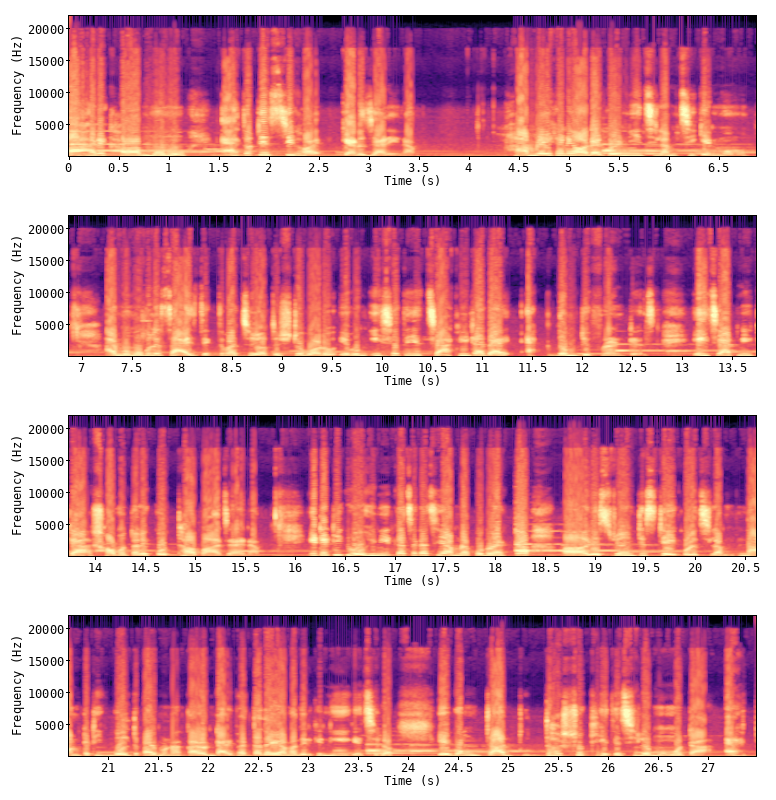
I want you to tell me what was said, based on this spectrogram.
পাহাড়ে খাওয়া মোমো এত টেস্টি হয় কেন জানি না। আমরা এখানে অর্ডার করে নিয়েছিলাম চিকেন মোমো। আর মোমোগুলোর সাইজ দেখতে পাচ্ছ যথেষ্ট বড় এবং এর সাথে যে চাটনিটা দেয় একদম ডিফারেন্ট টেস্ট এই চাটনিটা সমতলে কোথাও পাওয়া যায় না। এটা ঠিক রোহিণীর কাছাকাছি আমরা কোনো একটা রেস্টুরেন্টে স্টে করেছিলাম। নামটা ঠিক বলতে পারব না, কারণ ড্রাইভার দাদাই আমাদেরকে নিয়ে গেছিল। এবং যা দুর্ধর্ষ খেতে ছিল মোমোটা, এত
